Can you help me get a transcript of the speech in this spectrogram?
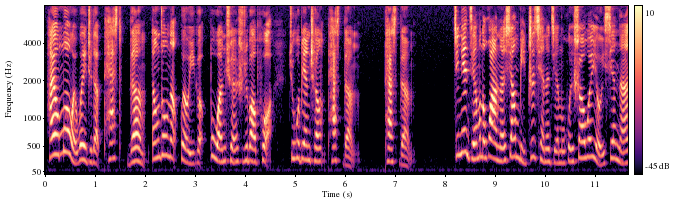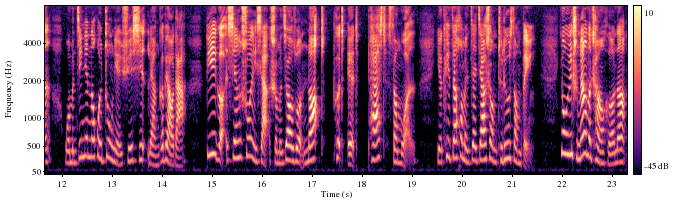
还有末尾位置的 past them 当中呢会有一个不完全失去爆破，就会变成 past them，past them。今天节目的话呢，相比之前的节目会稍微有一些难，我们今天呢会重点学习两个表达。第一个先说一下什么叫做 not。Put it past someone，也可以在后面再加上 to do something，用于什么样的场合呢？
